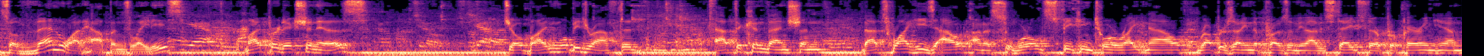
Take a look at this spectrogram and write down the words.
So then what happens, ladies? My prediction is Joe Biden will be drafted at the convention. That's why he's out on a world speaking tour right now, representing the President of the United States. They're preparing him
